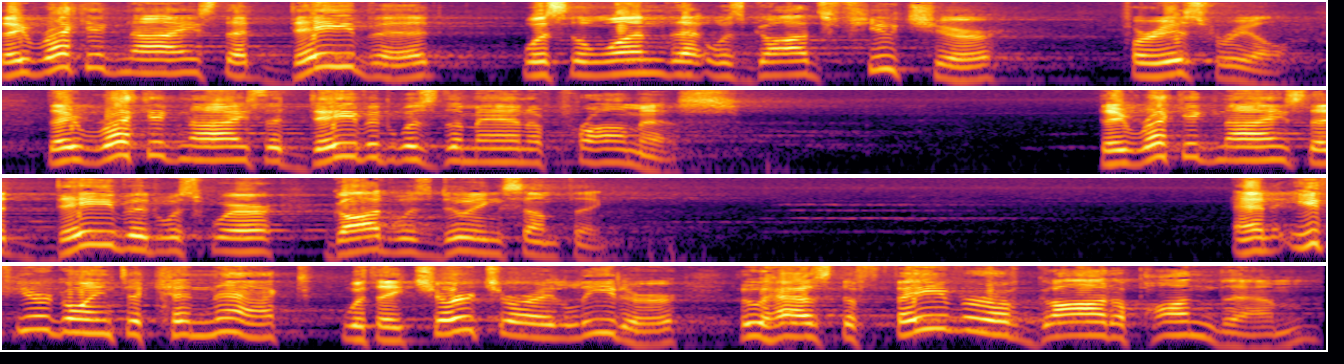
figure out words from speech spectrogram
They recognized that David was the one that was God's future for Israel. They recognized that David was the man of promise. They recognized that David was where God was doing something. And if you're going to connect with a church or a leader who has the favor of God upon them,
